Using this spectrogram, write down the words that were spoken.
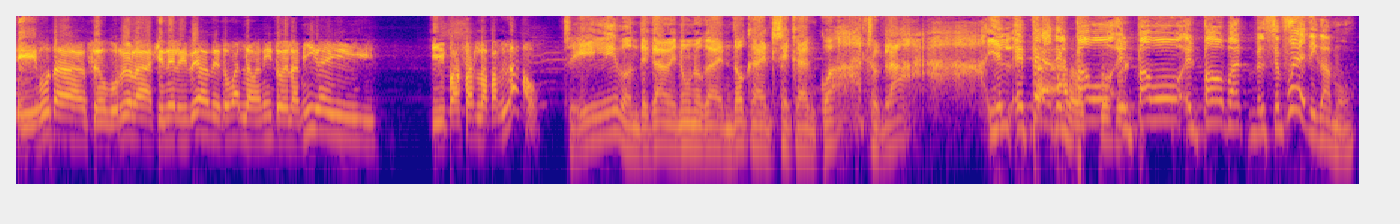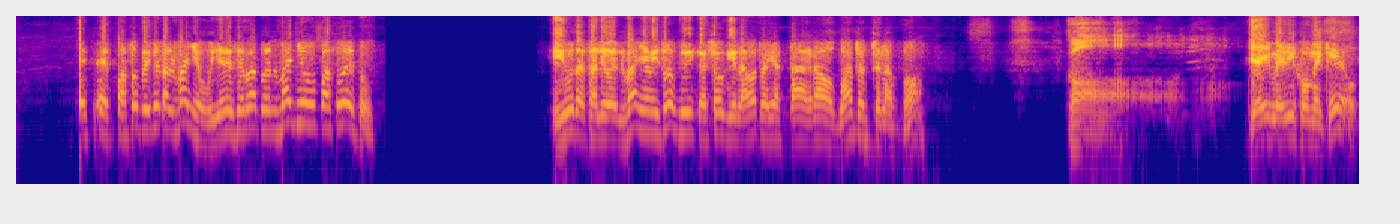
Y puta, se me ocurrió la genial idea de tomar la manito de la amiga y, y pasarla para el lado. Sí, donde caben uno, caben dos, caben tres, caben cuatro, claro. Y el, espérate, el pavo, entonces- el pavo, el pavo pa- se fue, digamos. Es- él pasó primero al baño, y en ese rato del baño pasó eso. Y puta salió del baño mi socio y cachó que la otra ya estaba a grado 4 entre las dos. Co- Y ahí me dijo, me quedo.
